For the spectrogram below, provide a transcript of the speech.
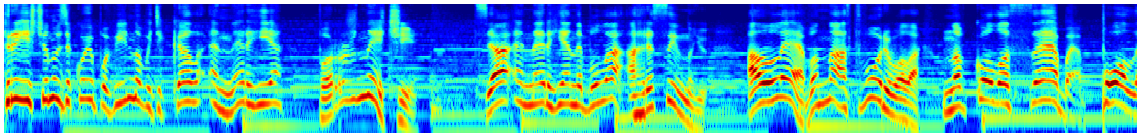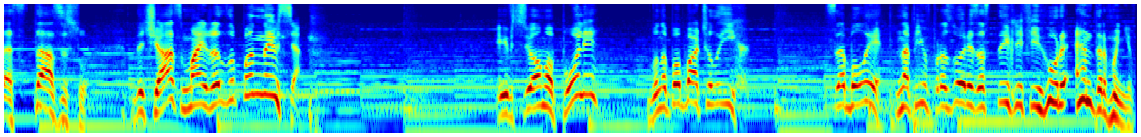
тріщину, з якої повільно витікала енергія порожнечі. Ця енергія не була агресивною, але вона створювала навколо себе поле стазису, де час майже зупинився. І в цьому полі вони побачили їх. Це були напівпрозорі застиглі фігури ендерменів,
